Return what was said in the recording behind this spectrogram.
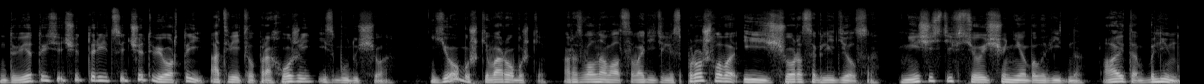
«2034», – ответил прохожий из будущего. «Ёбушки-воробушки!» – разволновался водитель из прошлого и еще раз огляделся. Нечисти все еще не было видно. «А это, блин,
